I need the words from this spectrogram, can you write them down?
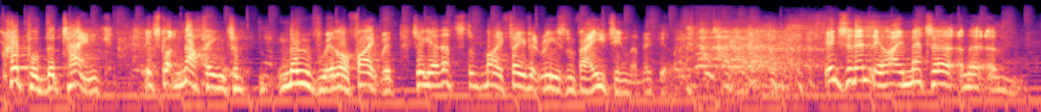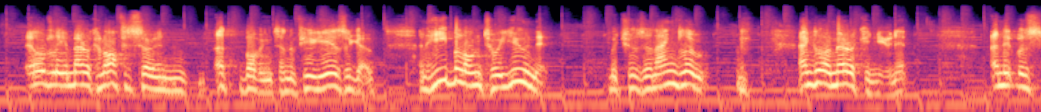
crippled the tank, it's got nothing to move with or fight with. So yeah, that's the, my favourite reason for hating them, if you like. Incidentally, I met a, an a elderly American officer in at Bovington a few years ago, and he belonged to a unit, which was an Anglo Anglo-American unit, and it was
